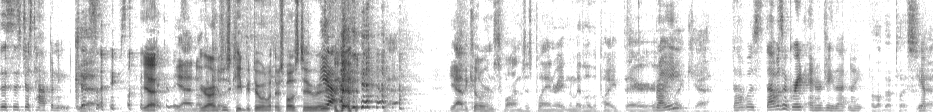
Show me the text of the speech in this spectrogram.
this is just happening. Yeah. he was like, oh Yeah. Yeah, no, Your arms kill- just keep doing what they're supposed to, right? yeah. yeah, yeah. The kill room's fun, just playing right in the middle of the pipe there. Right? Like, yeah, That was that was a great energy that night. I love that place. Yep. yeah.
